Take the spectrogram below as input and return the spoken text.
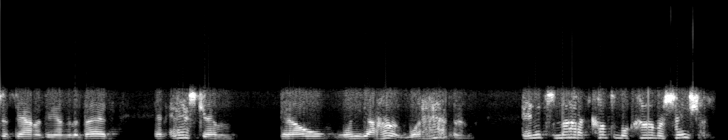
sit down at the end of the bed and ask him, you know, when you got hurt, what happened? And it's not a comfortable conversation.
